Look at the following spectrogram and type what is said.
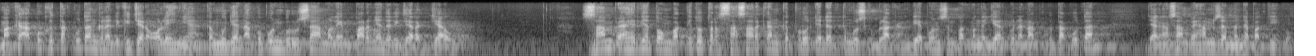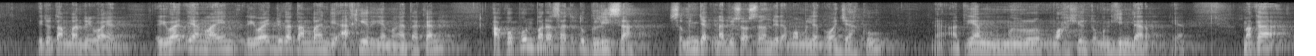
maka aku ketakutan karena dikejar olehnya. Kemudian aku pun berusaha melemparnya dari jarak jauh. Sampai akhirnya tombak itu tersasarkan ke perutnya dan tembus ke belakang. Dia pun sempat mengejarku dan aku ketakutan jangan sampai Hamzah mendapatiku. Itu tambahan riwayat. Riwayat yang lain, riwayat juga tambahan di akhirnya mengatakan, aku pun pada saat itu gelisah semenjak Nabi SAW tidak mau melihat wajahku. Ya, artinya wahyu untuk menghindar. Ya. Maka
